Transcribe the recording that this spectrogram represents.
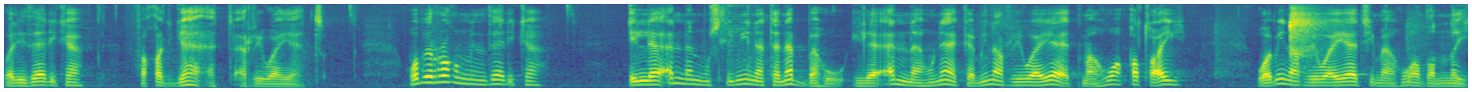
ولذلك فقد جاءت الروايات. وبالرغم من ذلك إلا أن المسلمين تنبهوا إلى أن هناك من الروايات ما هو قطعي ومن الروايات ما هو ظني.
